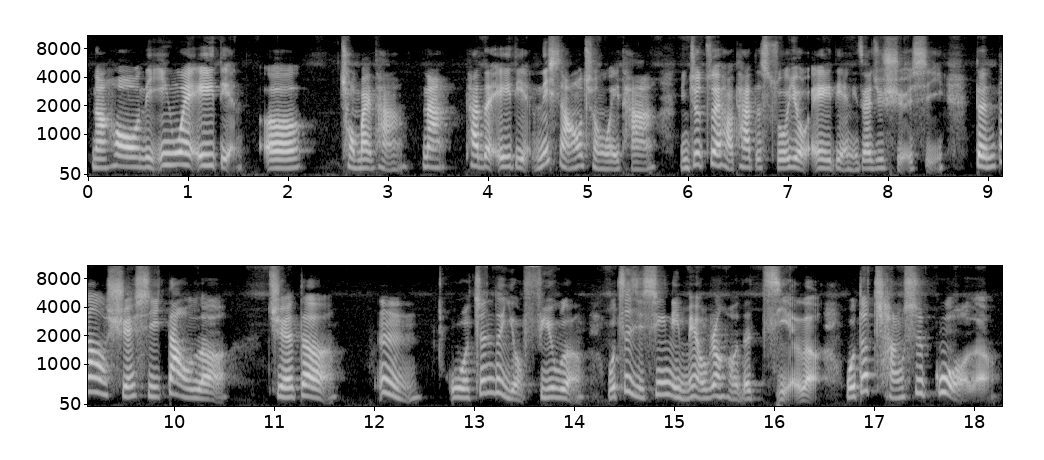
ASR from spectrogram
然后你因为 A 点而崇拜他，那他的 A 点你想要成为他，你就最好他的所有 A 点你再去学习，等到学习到了。觉得，嗯，我真的有 feel 了，我自己心里没有任何的结了，我都尝试过了，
